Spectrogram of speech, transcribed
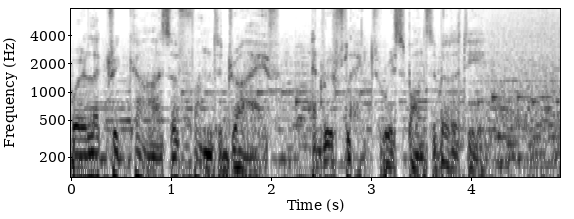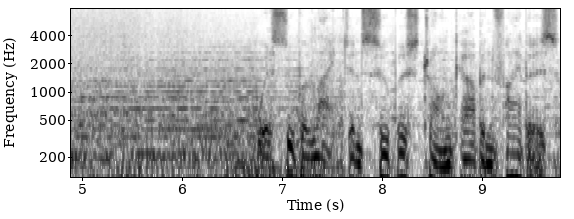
Where electric cars are fun to drive and reflect responsibility. Where super light and super strong carbon fibers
